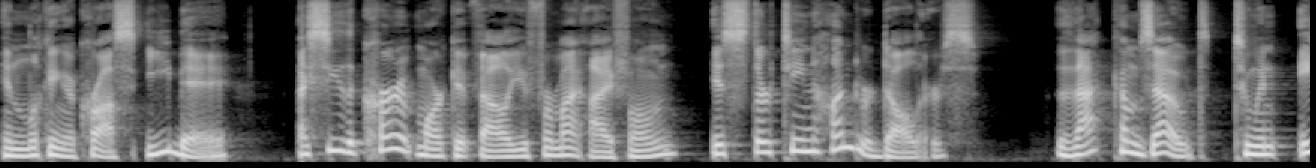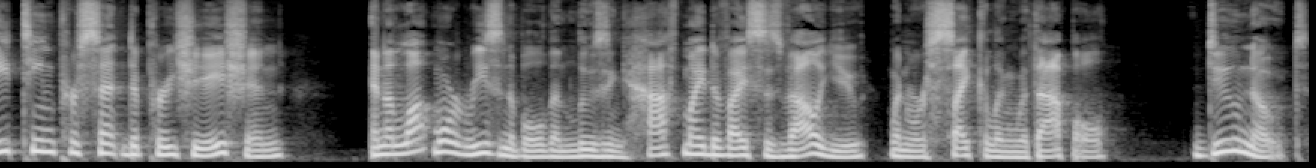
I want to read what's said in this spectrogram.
In looking across eBay, I see the current market value for my iPhone is $1,300. That comes out to an 18% depreciation and a lot more reasonable than losing half my device's value when recycling with Apple. Do note,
